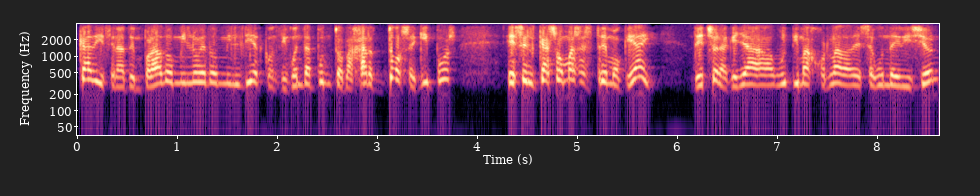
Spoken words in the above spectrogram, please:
Cádiz en la temporada 2009-2010 con 50 puntos bajar dos equipos es el caso más extremo que hay. De hecho, en aquella última jornada de segunda división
